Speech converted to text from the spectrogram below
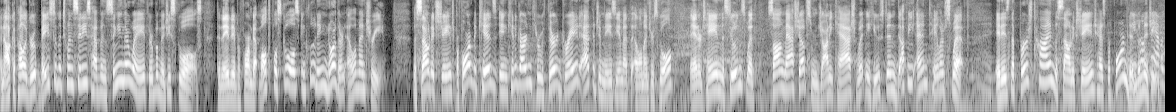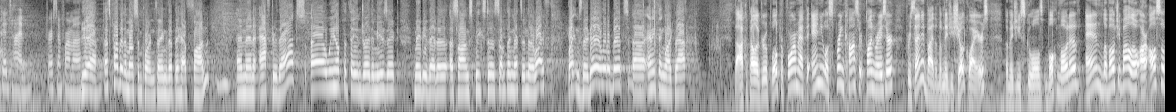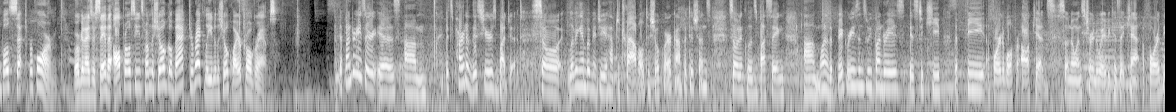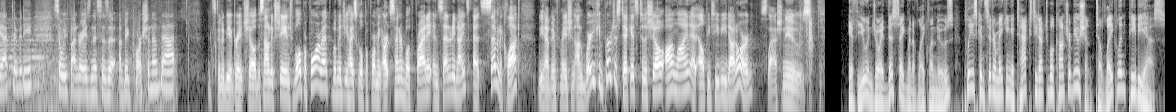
An a cappella group based in the Twin Cities have been singing their way through Bemidji schools. Today they performed at multiple schools, including Northern Elementary. The Sound Exchange performed to kids in kindergarten through third grade at the gymnasium at the elementary school. They entertained the students with song mashups from Johnny Cash, Whitney Houston, Duffy, and Taylor Swift. It is the first time the Sound Exchange has performed in we Bemidji. We hope they have a good time first and foremost. Yeah, that's probably the most important thing, that they have fun. And then after that, uh, we hope that they enjoy the music, maybe that a, a, song speaks to something that's in their life, brightens their day a little bit, uh, anything like that. The a cappella group will perform at the annual spring concert fundraiser presented by the Bemidji Show Choirs. Bemidji Schools Motive and La Voce Bella are also both set to perform. Organizers say that all proceeds from the show go back directly into the show choir programs. The fundraiser is, um, it's part of this year's budget. So living in Bemidji, you have to travel to show choir competitions. So it includes busing. Um, one of the big reasons we fundraise is to keep the fee affordable for all kids. So no one's turned away because they can't afford the activity. So we fundraise and this is a, a big portion of that. It's going to be a great show. The Sound Exchange will perform at the Bemidji High School Performing Arts Center both Friday and Saturday nights at 7 o'clock. We have information on where you can purchase tickets to the show online at lptv.org slash news. If you enjoyed this segment of Lakeland News, please consider making a tax-deductible contribution to Lakeland PBS.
